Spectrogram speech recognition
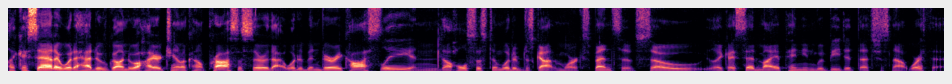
like I said, I would have had to have gone to a higher channel count processor. That would have been very costly, and the whole system would have just gotten more expensive. So, like I said, my opinion would be that that's just not worth it.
